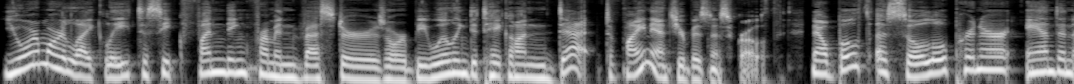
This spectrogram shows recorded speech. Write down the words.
you're more likely to seek funding from investors or be willing to take on debt to finance your business growth. Now, both a solopreneur and an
